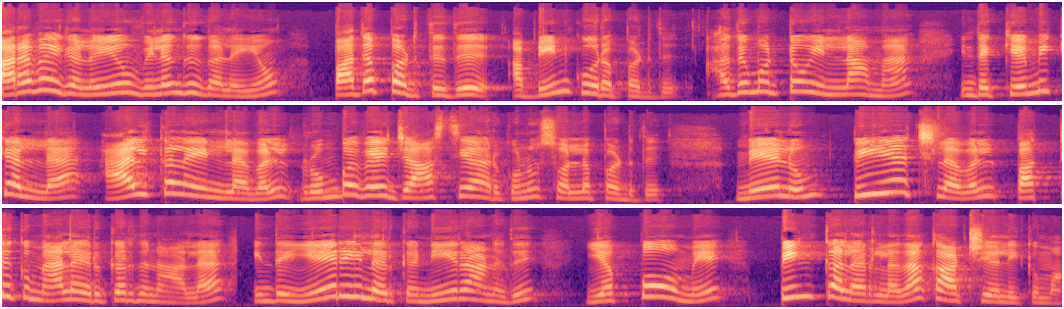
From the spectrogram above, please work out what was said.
பறவைகளையும் விலங்குகளையும் பதப்படுத்துது அப்படின்னு கூறப்படுது. அது மட்டும் இல்லாமல் இந்த கெமிக்கலில் ஆல்கலைன் லெவல் ரொம்பவே ஜாஸ்தியாக இருக்குன்னு சொல்லப்படுது. மேலும் பிஹெச் லெவல் பத்துக்கு மேலே இருக்கிறதுனால இந்த ஏரியில் இருக்க நீரானது எப்போவுமே பிங்க் கலரில் தான் காட்சியளிக்குமா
